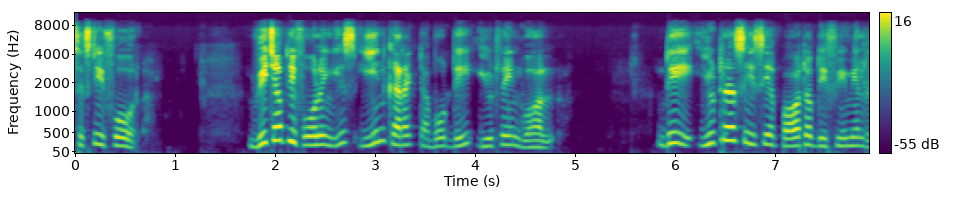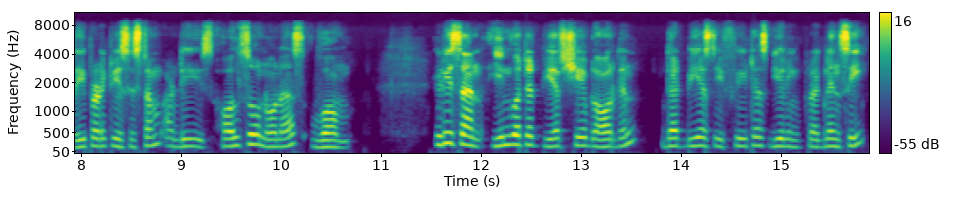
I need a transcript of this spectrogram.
64. Which of the following is incorrect about the uterine wall? The uterus is a part of the female reproductive system and is also known as womb. It is an inverted pear-shaped organ that bears the fetus during pregnancy.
